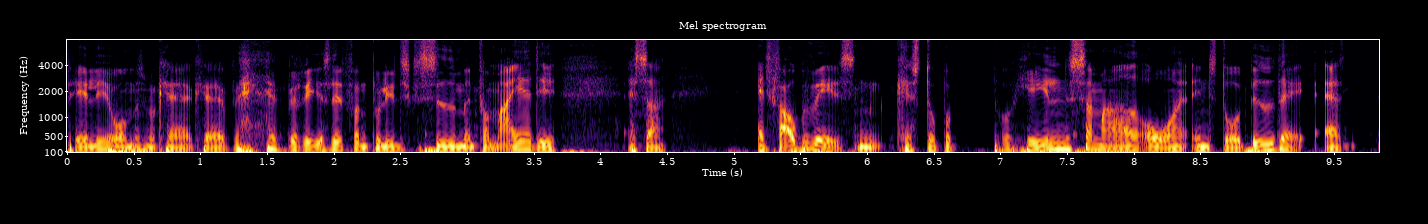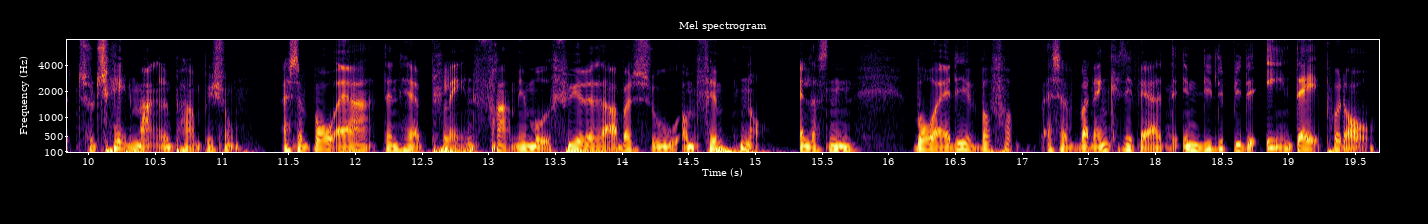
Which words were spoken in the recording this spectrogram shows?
Pelle i rummet, som kan, kan berige os lidt fra den politiske side. Men for mig er det, altså, at fagbevægelsen kan stå på, på hælene så meget over en stor bededag, er total mangel på ambition. Altså, hvor er den her plan frem imod fyre deres arbejdsuge om 15 år? Eller sådan, hvor er det, hvorfor, altså, hvordan kan det være en lille bitte en dag på et år,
